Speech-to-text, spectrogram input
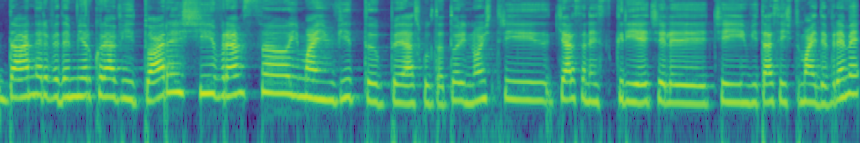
Da, ne revedem miercurea viitoare și vreau să îi mai invit pe ascultătorii noștri chiar să ne scrie cele ce invitase și tu mai devreme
